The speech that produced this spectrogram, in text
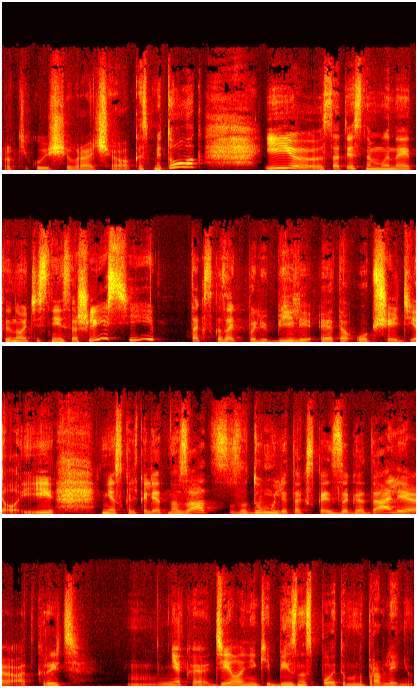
практикующий врач-косметолог, и, соответственно, мы на этой ноте с ней сошлись и так сказать, полюбили это общее дело. И несколько лет назад задумали, так сказать, загадали открыть некое дело, некий бизнес по этому направлению.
